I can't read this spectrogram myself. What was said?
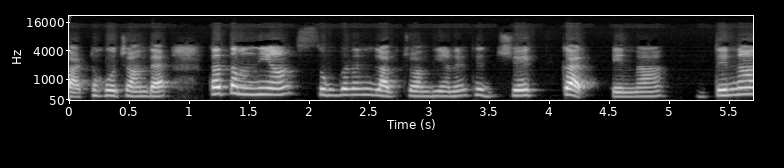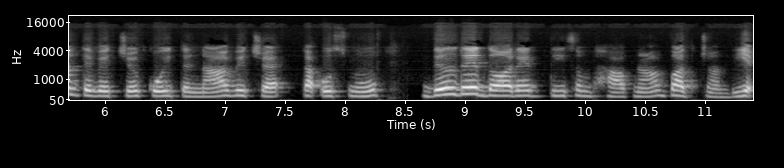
ਘੱਟ ਹੋ ਜਾਂਦਾ ਹੈ, ਤਾਂ ਧਮਨੀਆਂ ਸੁੰਗੜਨ ਲੱਗ ਜਾਂਦੀਆਂ ਨੇ ਤੇ ਜੇਕਰ ਇਹਨਾਂ ਦਿਨਾਂ ਦੇ ਵਿੱਚ ਕੋਈ ਤਣਾਅ ਵਿੱਚ ਹੈ, ਤਾਂ ਉਸ ਨੂੰ ਦਿਲ ਦੇ ਦੌਰੇ ਦੀ ਸੰਭਾਵਨਾ ਵੱਧ ਜਾਂਦੀ ਹੈ।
